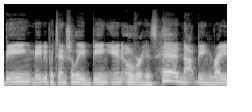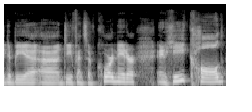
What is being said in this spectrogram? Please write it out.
being maybe potentially being in over his head, not being ready to be a, a defensive coordinator, and he called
